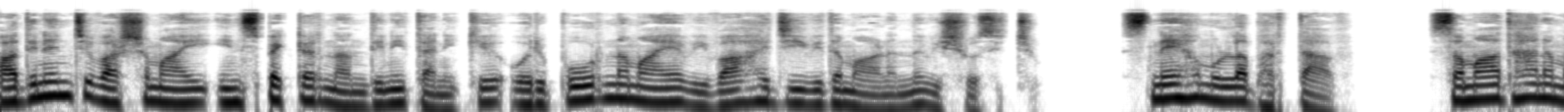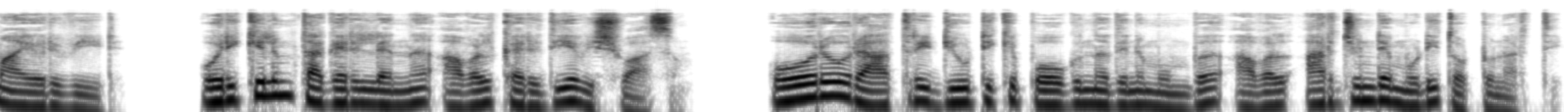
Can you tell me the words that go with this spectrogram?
പതിനഞ്ച് വർഷമായി ഇൻസ്പെക്ടർ നന്ദിനി തനിക്ക് ഒരു പൂർണമായ വിവാഹജീവിതമാണെന്ന് വിശ്വസിച്ചു. സ്നേഹമുള്ള ഭർത്താവ് സമാധാനമായൊരു വീട് ഒരിക്കലും തകരില്ലെന്ന് അവൾ കരുതിയ വിശ്വാസം. ഓരോ രാത്രി ഡ്യൂട്ടിക്ക് പോകുന്നതിനു മുമ്പ് അവൾ അർജുന്റെ മുടി തൊട്ടുണർത്തി.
